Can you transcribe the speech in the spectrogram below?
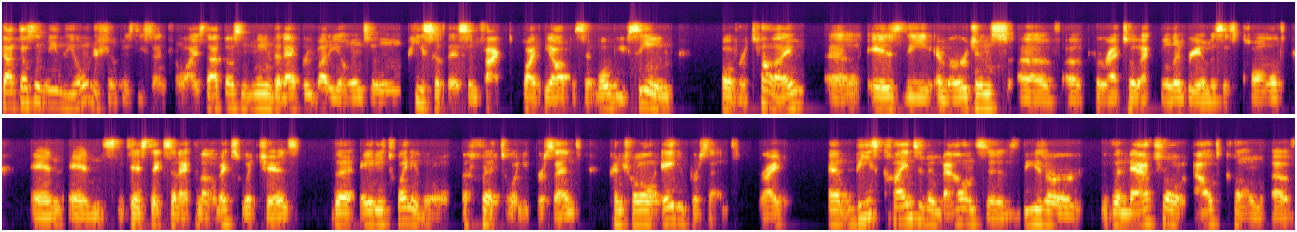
that doesn't mean the ownership is decentralized. That doesn't mean that everybody owns a little piece of this. In fact, quite the opposite. What we've seen over time uh, is the emergence of, of Pareto equilibrium, as it's called in, in statistics and economics, which is the 80 20 rule 20% control 80%, right? And these kinds of imbalances, these are the natural outcome of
